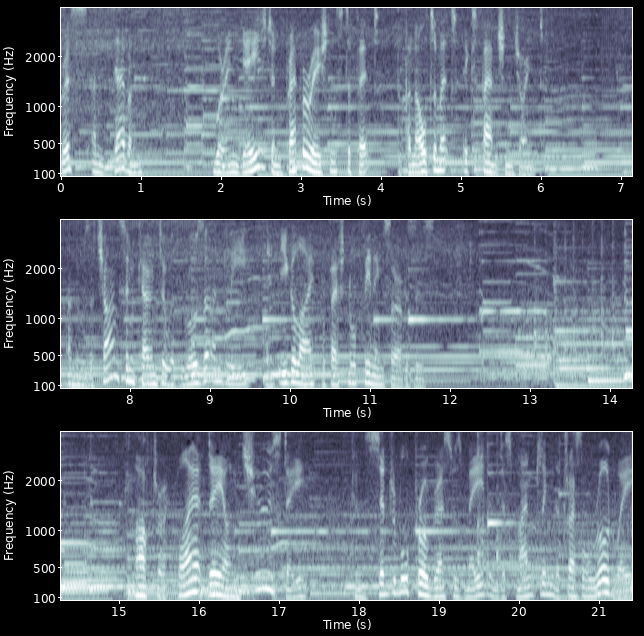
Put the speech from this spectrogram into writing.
Chris and Devon, were engaged in preparations to fit the penultimate expansion joint. And there was a chance encounter with Rosa and Lee from Eagle Eye Professional Cleaning Services. After a quiet day on Tuesday, considerable progress was made in dismantling the trestle roadway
